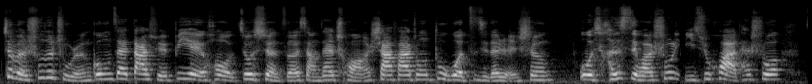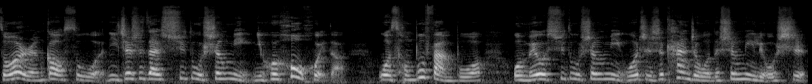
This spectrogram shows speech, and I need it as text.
这本书的主人公在大学毕业以后，就选择想在床沙发中度过自己的人生。我很喜欢书里一句话，他说：“总有人告诉我，你这是在虚度生命，你会后悔的。”我从不反驳，我没有虚度生命，我只是看着我的生命流逝，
